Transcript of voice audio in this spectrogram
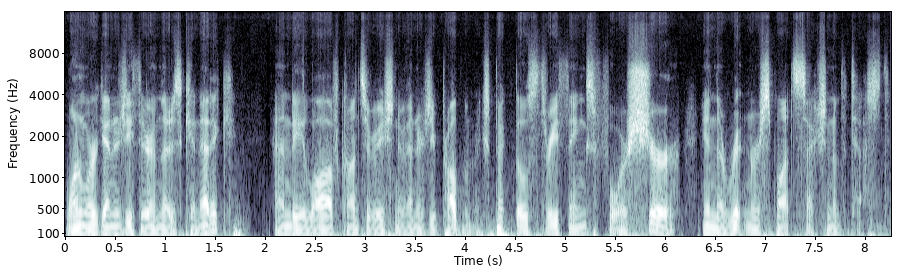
one work energy theorem that is kinetic, and a law of conservation of energy problem. Expect those three things for sure in the written response section of the test.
